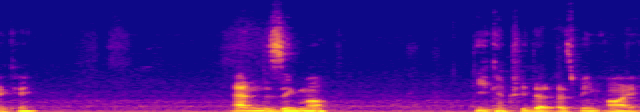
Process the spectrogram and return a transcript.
okay? And the sigma you can treat that as being i.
